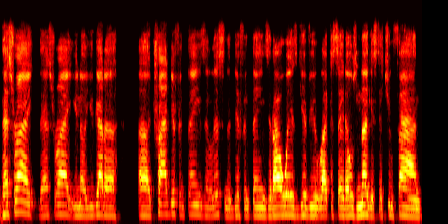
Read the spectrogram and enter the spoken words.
That's right. That's right. You know, you got to uh, try different things and listen to different things. It always give you, like I say, those nuggets that you find,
